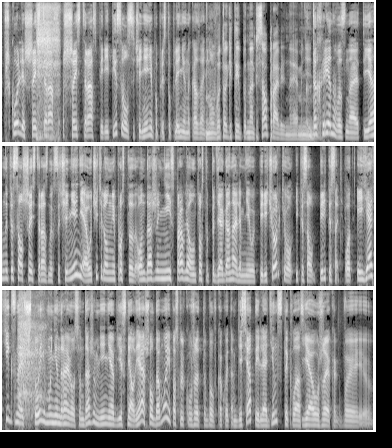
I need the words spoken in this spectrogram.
в школе шесть раз, шесть раз переписывал сочинение по преступлению и наказанию. Ну, в итоге ты написал правильное мнение? Да хрен его знает. Я написал шесть разных сочинений, сочинение, а учитель, он мне просто, он даже не исправлял, он просто по диагонали мне его перечеркивал и писал «переписать». Вот, и я фиг знает, что ему не нравилось, он даже мне не объяснял. Я шел домой, и поскольку уже это был в какой там 10 или 11 класс, я уже как бы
